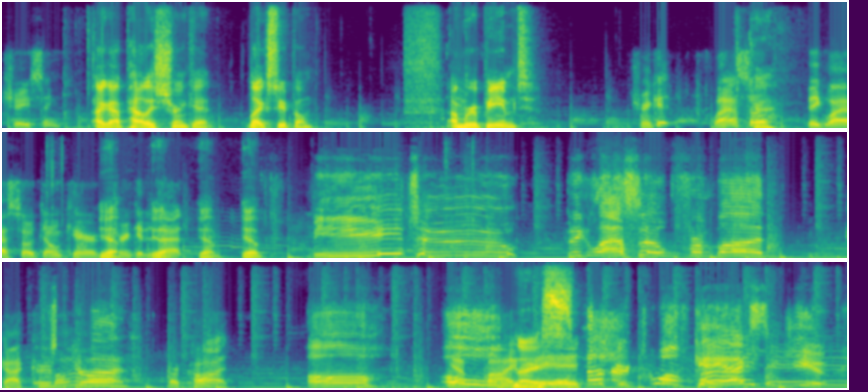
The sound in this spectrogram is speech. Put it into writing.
Chasing. I got Pally's trinket. Leg sweep him. I'm root beamed. Trinket. Lasso. Okay. Big lasso. Don't care. Yep. Trinket is Yep. that. Yep. Yep. Me too. Big lasso from Bud. Got There's combined. Are caught. Oh. Yep, oh, bye, Nice. bitch. Another 12k Bye, execute. bitch.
